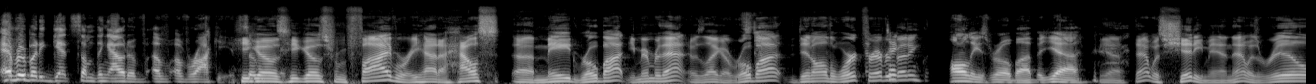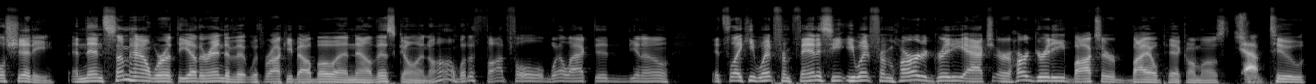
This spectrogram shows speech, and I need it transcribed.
everybody gets something out of of, of Rocky. It's He so goes. great. He goes from five, where he had a house uh, made robot. You remember that? It was like a robot did all the work for everybody. Ollie's robot, but yeah. Yeah, that was shitty, man. That was real shitty. And then somehow we're at the other end of it with Rocky Balboa, and now this going. Oh, what a thoughtful, well acted. You know, it's like he went from fantasy. He went from hard gritty action or hard gritty boxer biopic almost. Yeah. To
